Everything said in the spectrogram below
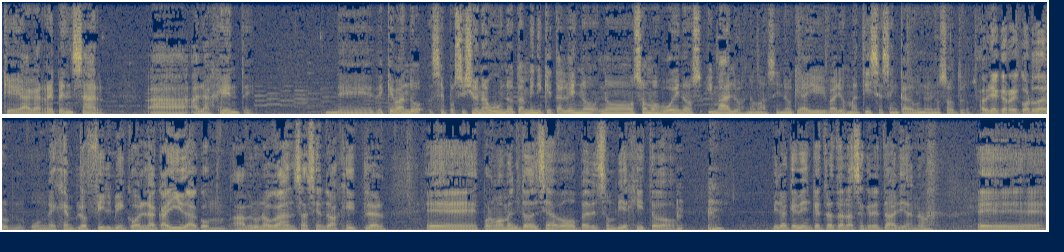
que haga repensar a, a la gente de, de qué bando se posiciona uno también y que tal vez no, no somos buenos y malos nomás, sino que hay varios matices en cada uno de nosotros. Habría que recordar un, un ejemplo fílmico en la caída con a Bruno Ganz haciendo a Hitler. Eh, por momentos decía, oh, pero es un viejito. Mirá qué bien que trata a la secretaria, ¿no? Eh,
